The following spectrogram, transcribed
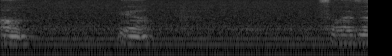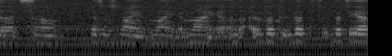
Um, yeah. So that's that's uh, that was my my my. Uh, but but but yeah,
